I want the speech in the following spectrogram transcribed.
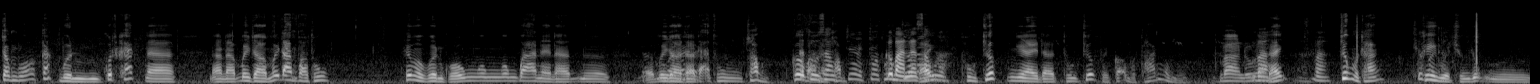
Trong đó các vườn quất khác là là, là bây giờ mới đang vào thu. Thế mà vườn của ông ông, ông ba này là ờ, đã bây giờ là đã thu xong. Cơ bản thu xong. là xong. Cơ bản là xong rồi. Thu trước như này là thu trước phải cỡ một tháng rồi. Vâng đúng rồi. Đấy. Vâng. Trước một tháng. Trước khi mà sử dụng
